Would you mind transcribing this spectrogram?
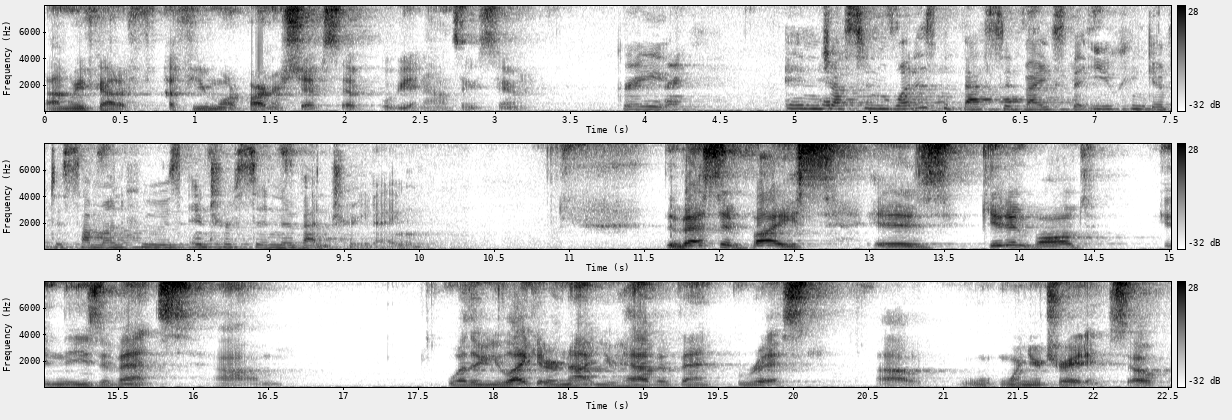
Um, we've got a, few more partnerships that we'll be announcing soon. Great. And Justin, what is the best advice that you can give to someone who's interested in event trading? The best advice is get involved in these events. Um, whether you like it or not, you have event risk uh, when you're trading. So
